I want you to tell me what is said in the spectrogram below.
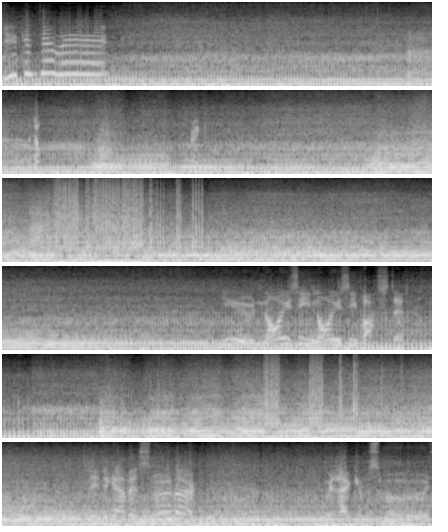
You can do it! Uh, no. Brake. You noisy, noisy bastard. Need to get a bit smoother. We like him smooth.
